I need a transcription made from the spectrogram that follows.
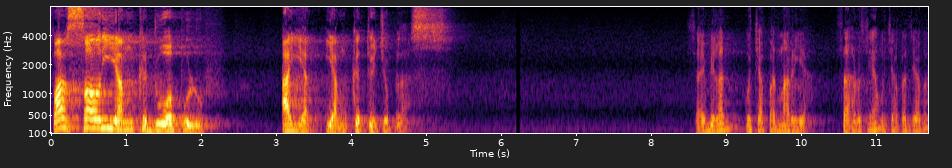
pasal yang ke-20 ayat yang ke-17. Saya bilang ucapan Maria. Seharusnya ucapan siapa?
